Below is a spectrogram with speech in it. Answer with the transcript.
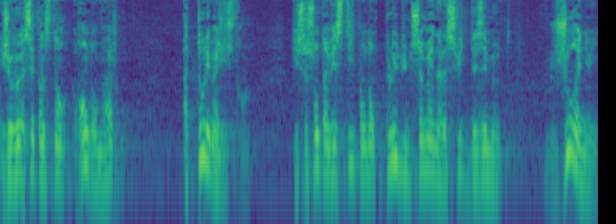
Et je veux à cet instant rendre hommage à tous les magistrats qui se sont investis pendant plus d'une semaine à la suite des émeutes, jour et nuit,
